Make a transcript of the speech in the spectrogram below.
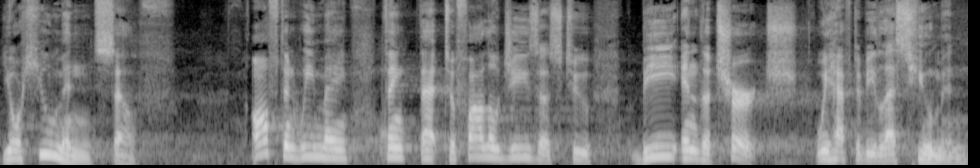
your human self. Often we may think that to follow Jesus, to be in the church, we have to be less human.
